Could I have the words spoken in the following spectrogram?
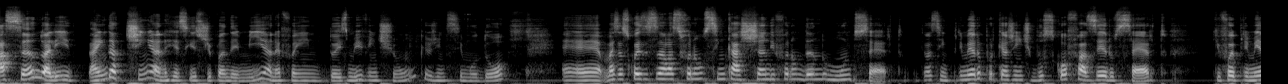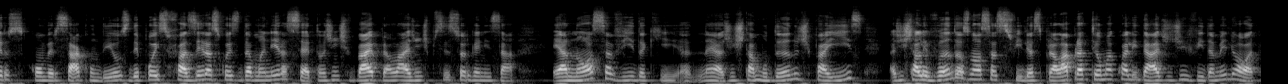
passando ali, ainda tinha resquício de pandemia, né? Foi em 2021 que a gente se mudou. É, mas as coisas elas foram se encaixando e foram dando muito certo. Então, assim, primeiro porque a gente buscou fazer o certo, que foi primeiro conversar com Deus, depois fazer as coisas da maneira certa. Então, a gente vai para lá, a gente precisa se organizar. É a nossa vida que, né? A gente está mudando de país, a gente está levando as nossas filhas para lá para ter uma qualidade de vida melhor,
